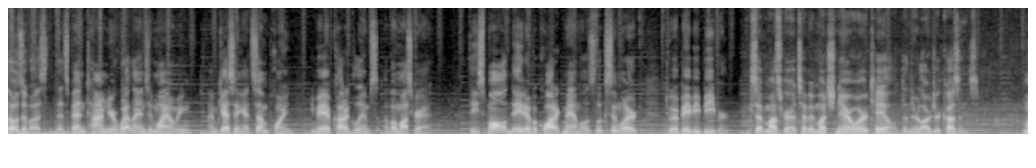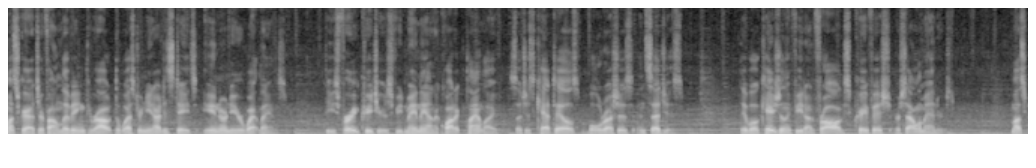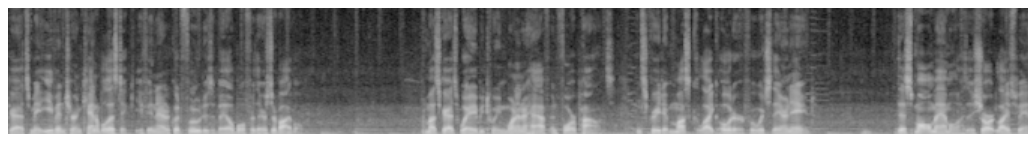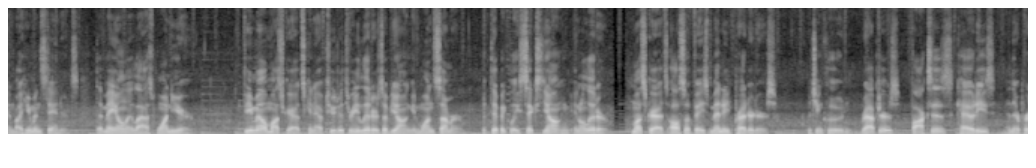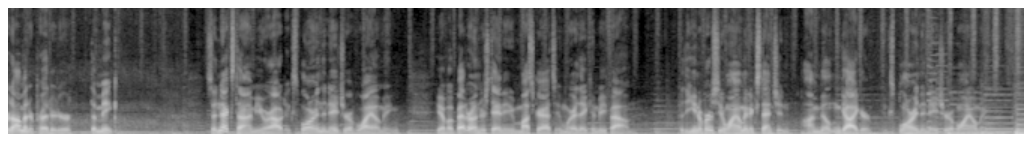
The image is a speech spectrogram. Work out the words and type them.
those of us that spend time near wetlands in Wyoming, I'm guessing at some point you may have caught a glimpse of a muskrat. These small native aquatic mammals look similar to a baby beaver, except muskrats have a much narrower tail than their larger cousins. Muskrats are found living throughout the western United States in or near wetlands. These furry creatures feed mainly on aquatic plant life, such as cattails, bulrushes, and sedges. They will occasionally feed on frogs, crayfish, or salamanders. Muskrats may even turn cannibalistic if inadequate food is available for their survival. Muskrats weigh between 1.5 and 4 pounds and secrete a musk-like odor for which they are named. This small mammal has a short lifespan by human standards that may only last one year. Female muskrats can have 2 to 3 litters of young in one summer, with typically 6 young in a litter. Muskrats also face many predators, which include raptors, foxes, coyotes, and their predominant predator, the mink. So next time you are out exploring the nature of Wyoming, you have a better understanding of muskrats and where they can be found. For the University of Wyoming Extension, I'm Milton Geiger, exploring the nature of Wyoming.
